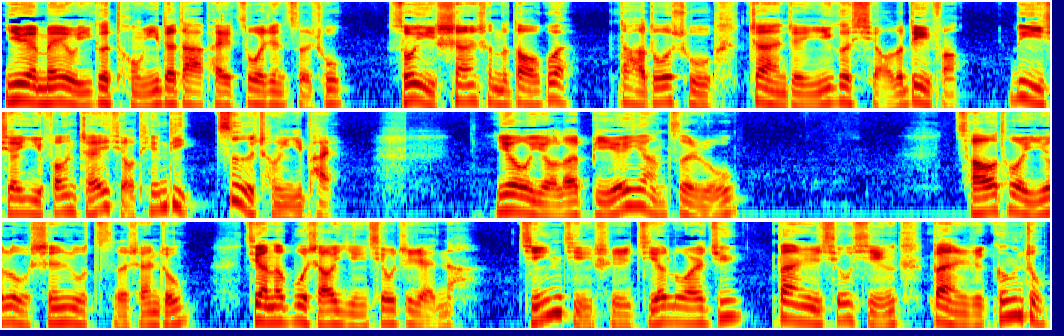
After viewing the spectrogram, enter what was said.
因为没有一个统一的大派坐镇此处，所以山上的道观大多数占着一个小的地方，立下一方窄小天地，自成一派，又有了别样自如。曹拓一路深入此山中，见了不少隐修之人呐，仅仅是结庐而居，半日修行，半日耕种，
